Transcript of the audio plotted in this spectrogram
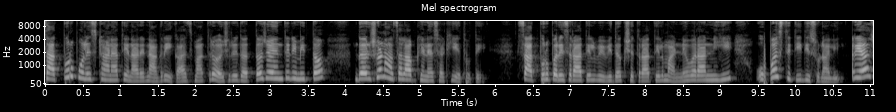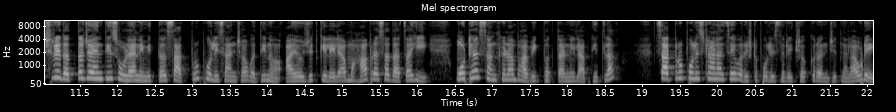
सातपूर पोलीस ठाण्यात येणारे नागरिक आज मात्र श्री दत्त जयंतीनिमित्त दर्शनाचा लाभ घेण्यासाठी येत होते. सातपूर परिसरातील विविध क्षेत्रातील मान्यवरांनीही उपस्थिती दिसून आली. तर या श्री दत्त जयंती सोहळ्यानिमित्त सातपूर पोलिसांच्या वतीनं आयोजित केलेल्या महाप्रसादाचाही मोठ्या संख्येनं भाविक भक्तांनी लाभ घेतला. सातपूर पोलीस ठाण्याचे वरिष्ठ पोलीस निरीक्षक रणजित नलावडे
